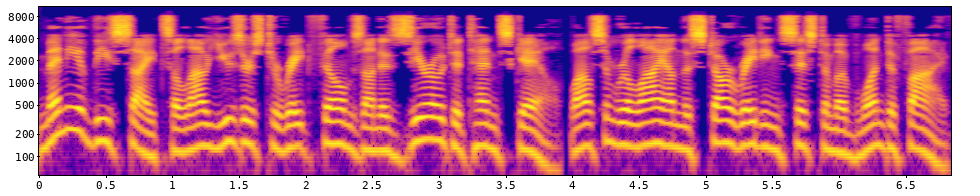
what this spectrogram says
Many of these sites allow users to rate films on a 0 to 10 scale, while some rely on the star rating system of 1 to 5,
